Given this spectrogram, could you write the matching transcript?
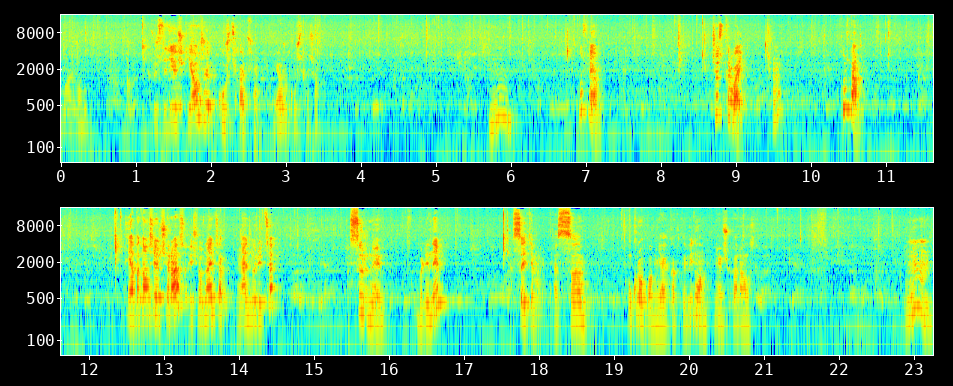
мажу. Слушайте, девочки, я уже кушать хочу. Я уже кушать хочу. М -м -м. Вкусно. Что скрывать? М? Вкусно. Я потом в следующий раз еще, знаете, найду рецепт. Сырные блины с этим, с укропом я как-то видела. Мне очень понравилось. Ммм,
